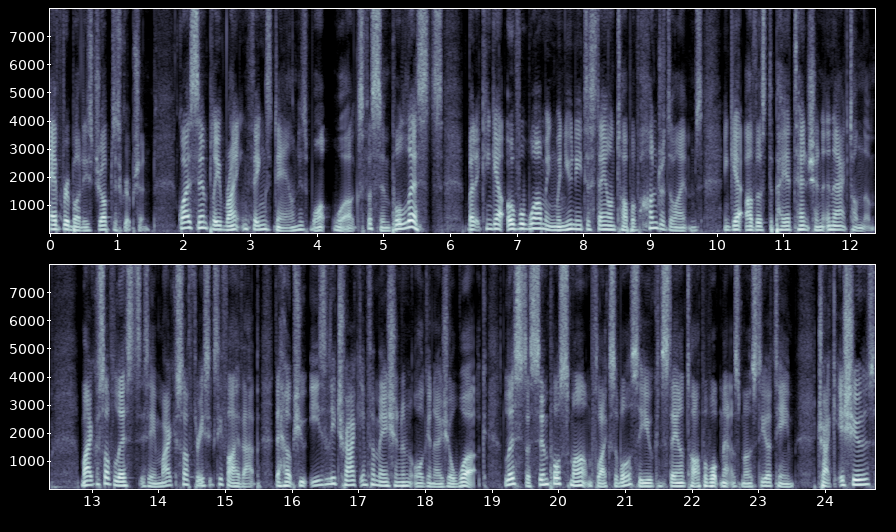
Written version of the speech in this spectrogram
everybody's job description. Quite simply, writing things down is what works for simple lists, but it can get overwhelming when you need to stay on top of hundreds of items and get others to pay attention and act on them. Microsoft Lists is a Microsoft 365 app that helps you easily track information and organize your work. Lists are simple, smart, and flexible so you can stay on top of what matters most to your team. Track issues,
